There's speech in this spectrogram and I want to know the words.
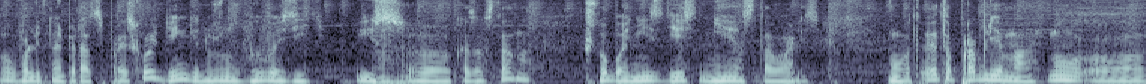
ну, валютная операция происходит, деньги нужно вывозить из э, Казахстана чтобы они здесь не оставались. Вот, это проблема, ну,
